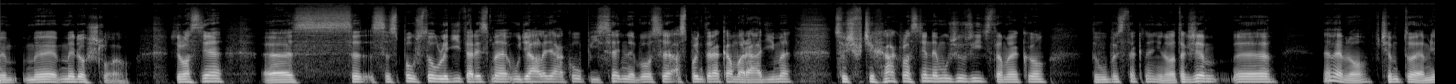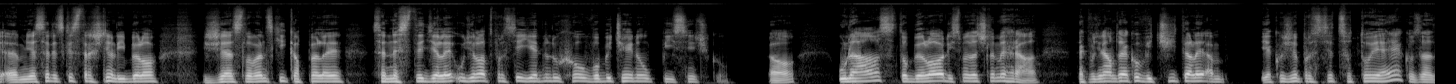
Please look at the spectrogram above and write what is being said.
Mi, mi, mi došlo, jo. Že vlastně eh, se, se spoustou lidí tady jsme udělali nějakou píseň, nebo se aspoň teda kamarádíme, což v Čechách vlastně nemůžu říct, tam jako to vůbec tak není. No, takže eh, nevím, no, v čem to je. Mně, mně se vždycky strašně líbilo, že slovenský kapely se nestyděli udělat prostě jednoduchou, obyčejnou písničku. Jo? U nás to bylo, když jsme začali mi hrát, tak oni nám to jako vyčítali a jakože prostě co to je, jako za,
